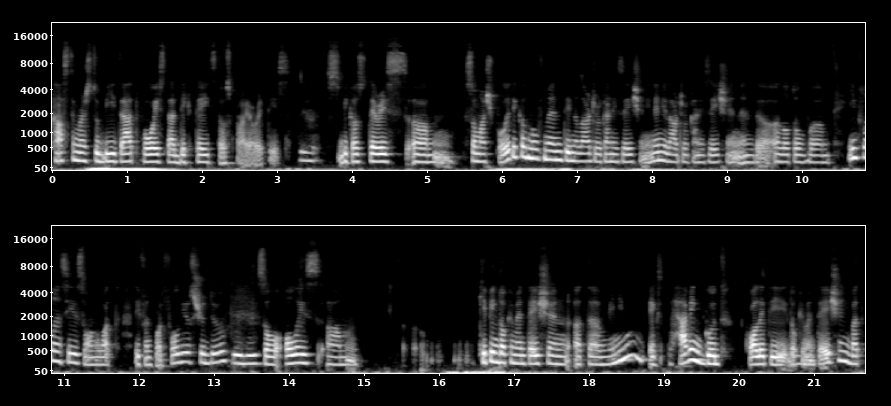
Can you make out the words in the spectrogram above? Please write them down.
customers to be that voice that dictates those priorities. Yeah. Because there is um, so much political movement in a large organization, in any large organization, and uh, a lot of um, influences on what different portfolios should do. Mm-hmm. So always um, keeping documentation at a minimum, ex- having good quality mm-hmm. documentation, but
